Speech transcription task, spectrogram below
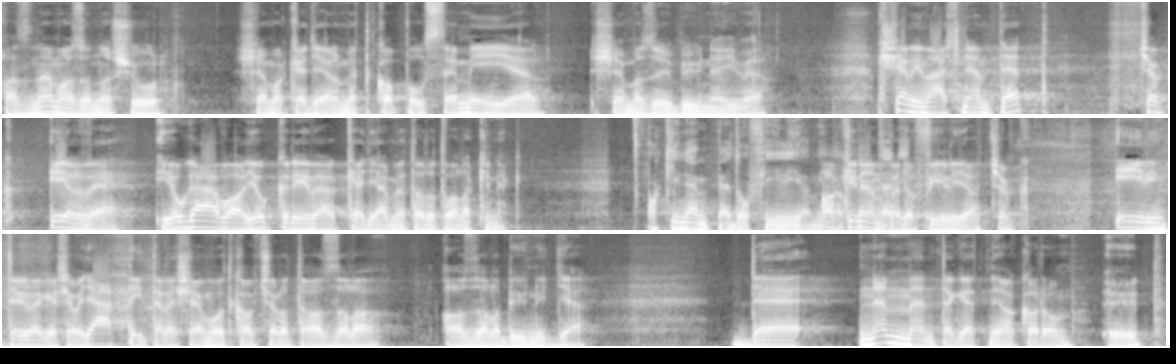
az nem azonosul sem a kegyelmet kapó személlyel, sem az ő bűneivel. Semmi más nem tett, csak élve jogával, jogkörével kegyelmet adott valakinek. Aki nem pedofília. Aki nem pedofília, csak érintőlegesen vagy áttételesen volt kapcsolata azzal a, azzal a bűnügyjel. De nem mentegetni akarom őt,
